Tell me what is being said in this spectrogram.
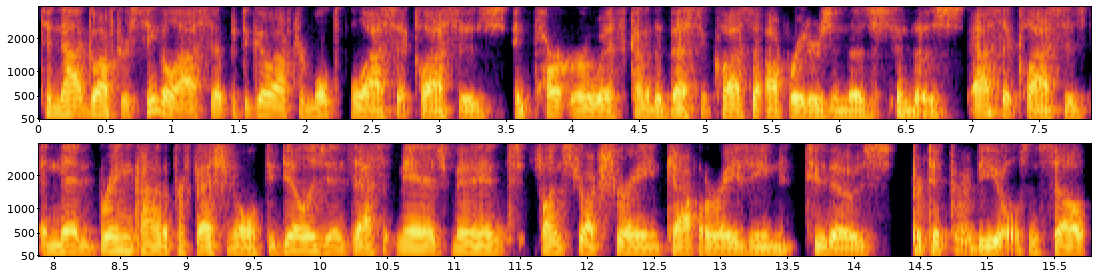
to not go after a single asset, but to go after multiple asset classes and partner with kind of the best in class operators in those in those asset classes, and then bring kind of the professional due diligence, asset management, fund structuring, capital raising to those particular deals. And so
